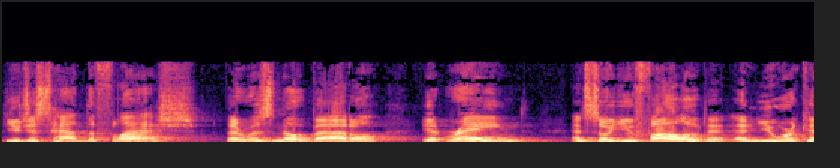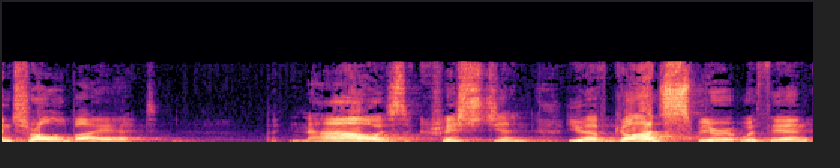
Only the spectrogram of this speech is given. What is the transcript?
you just had the flesh. There was no battle, it reigned. And so you followed it and you were controlled by it. But now, as a Christian, you have God's Spirit within,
